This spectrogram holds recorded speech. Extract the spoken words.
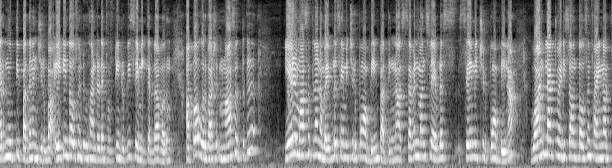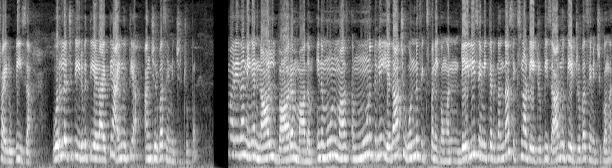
இரநூத்தி பதினஞ்சு ரூபாய் eighteen thousand two hundred and fifteen rupees சேமிக்கிறதா வரும். அப்போ ஒரு வருஷ மாதத்துக்கு ஏழு மாதத்தில் நம்ம எவ்வளோ சேமிச்சிருப்போம் அப்படின்னு பார்த்தீங்கன்னா செவன் மந்த்ஸில் எவ்வளோ சேமிச்சிருப்போம் அப்படின்னா one lakh twenty seven thousand five nought five rupees ஒரு லட்சத்தி இருபத்தி ஏழாயிரத்தி ஐநூற்றி அஞ்சு ரூபாய் சேமிச்சிட்டு இருப்போம். மாதிரி தான் நீங்கள் நாள் வாரம் மாதம். இந்த மூணு மாசம் மூணுத்துலேயும் ஏதாச்சும் ஒன்று ஃபிக்ஸ் பண்ணிக்கோங்க. டெய்லி சேமிக்கிறதா இருந்தால் சிக்ஸ் நாட் எயிட் ருபீஸ் அறுநூத்தி எட்டு ரூபாய் சேமிச்சுக்கோங்க.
